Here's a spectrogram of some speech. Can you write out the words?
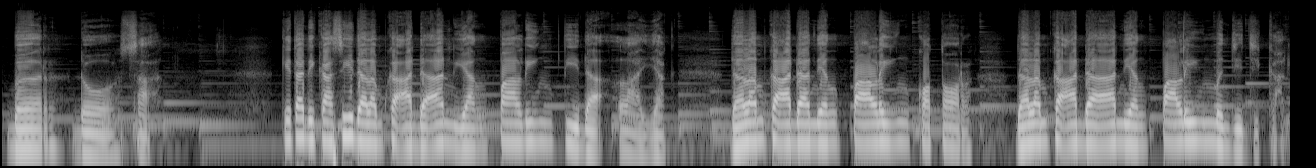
berdosa. Kita dikasih dalam keadaan yang paling tidak layak, dalam keadaan yang paling kotor, dalam keadaan yang paling menjijikan.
